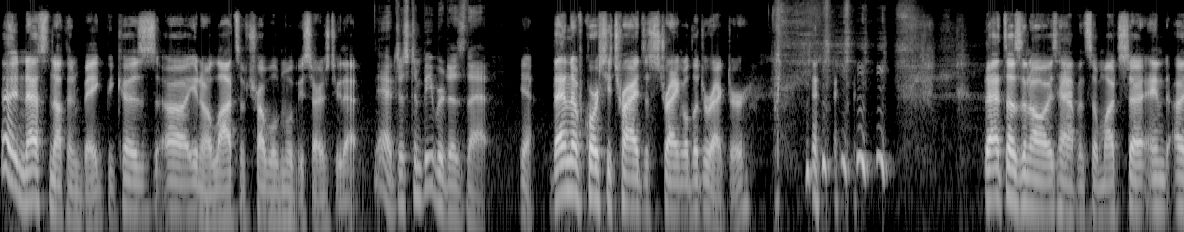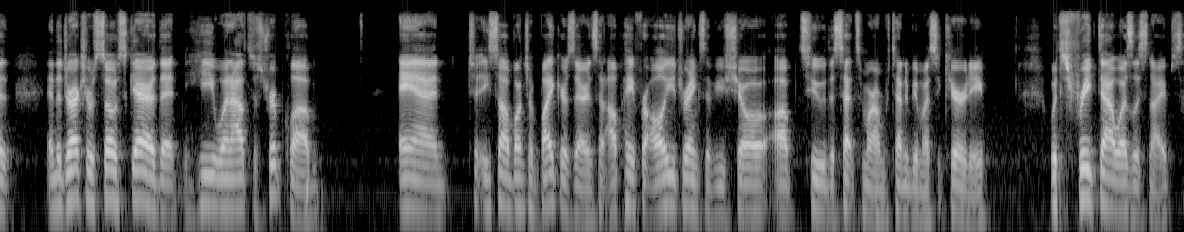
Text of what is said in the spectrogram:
And that's nothing big because, uh, you know, lots of troubled movie stars do that. yeah. Justin Bieber does that. Yeah. Then, of course, he tried to strangle the director. that doesn't always happen so much. Uh, and uh, and the director was so scared that he went out to strip club and he saw a bunch of bikers there and said, "I'll pay for all your drinks if you show up to the set tomorrow and pretend to be my security," which freaked out Wesley Snipes.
